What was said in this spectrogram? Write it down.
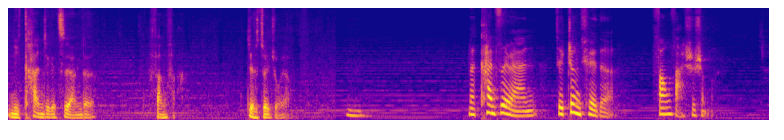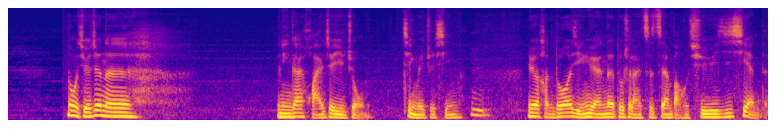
你看这个自然的方法，这是最重要的。嗯，那看自然最正确的方法是什么？那我觉着呢，你应该怀着一种敬畏之心嘛。嗯，因为很多银员呢都是来自自然保护区一线的，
